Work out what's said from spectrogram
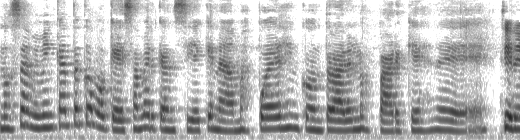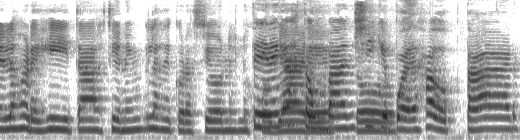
no sé, a mí me encanta como que esa mercancía que nada más puedes encontrar en los parques de Tienen las orejitas, tienen las decoraciones, los tienen hasta un banshee que puedes adoptar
